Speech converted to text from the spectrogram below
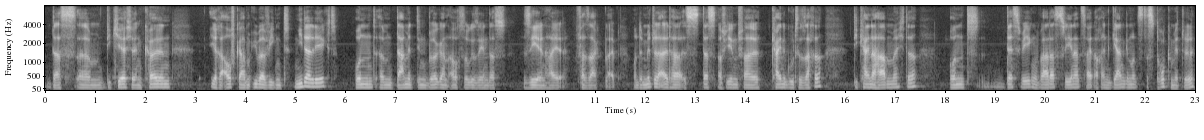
dass ähm, die Kirche in Köln ihre Aufgaben überwiegend niederlegt und ähm, damit den Bürgern auch so gesehen das Seelenheil versagt bleibt. Und im Mittelalter ist das auf jeden Fall keine gute Sache, die keiner haben möchte. Und deswegen war das zu jener Zeit auch ein gern genutztes Druckmittel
